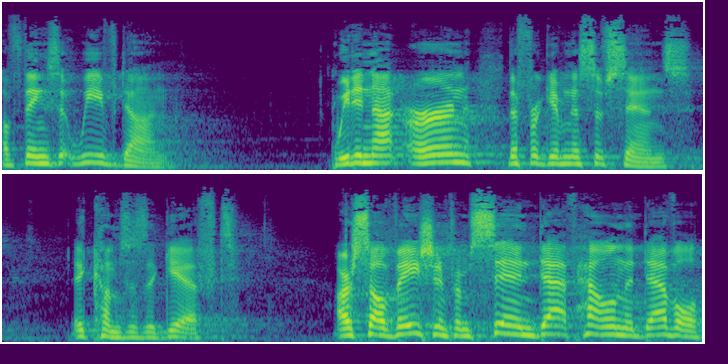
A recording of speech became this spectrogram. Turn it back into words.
of things that we've done. We did not earn the forgiveness of sins, it comes as a gift. our salvation from sin, death, hell, and the devil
